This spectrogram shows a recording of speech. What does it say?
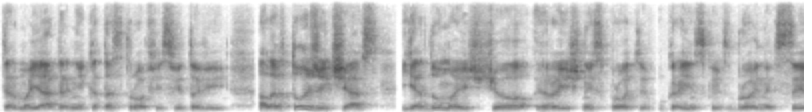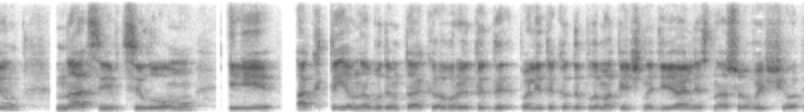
термоядерній катастрофі світовій. Але в той же час я думаю, що героїчний спротив українських збройних сил, нації в цілому і активна, будемо так говорити, політико-дипломатична діяльність нашого вищого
